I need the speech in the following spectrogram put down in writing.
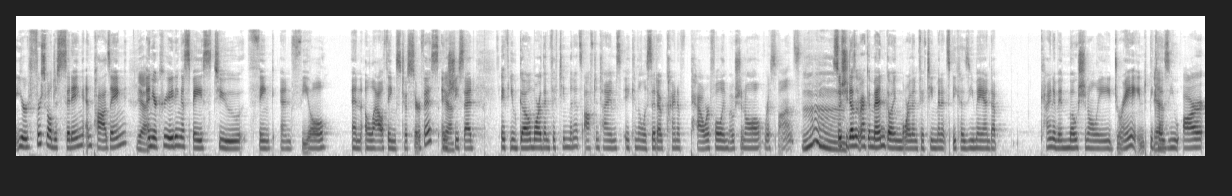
you're first of all just sitting and pausing, Yeah. and you're creating a space to think and feel and allow things to surface. And Yeah. she said, if you go more than 15 minutes, oftentimes it can elicit a kind of powerful emotional response. So she doesn't recommend going more than 15 minutes because you may end up kind of emotionally drained because Yeah. you are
